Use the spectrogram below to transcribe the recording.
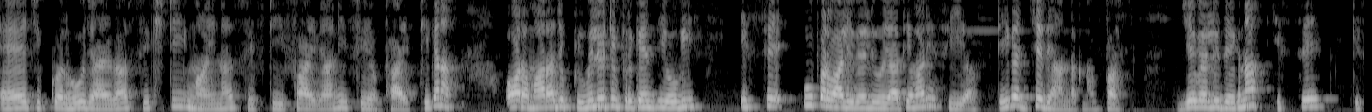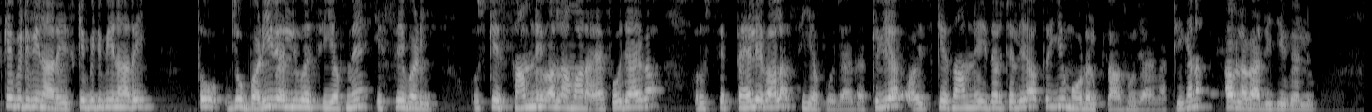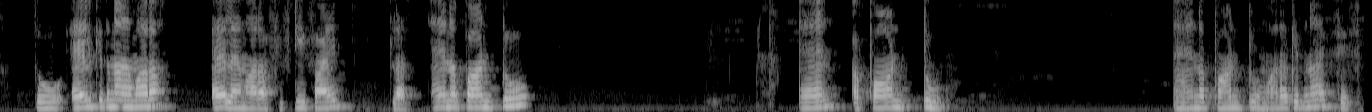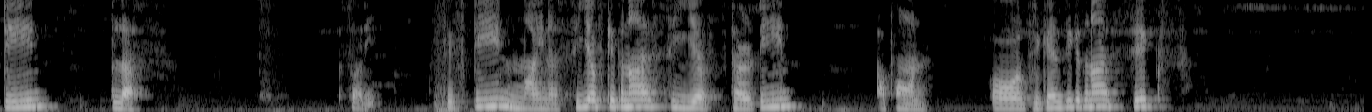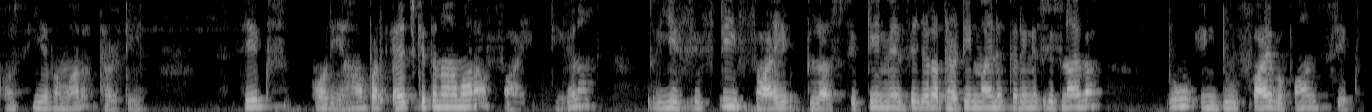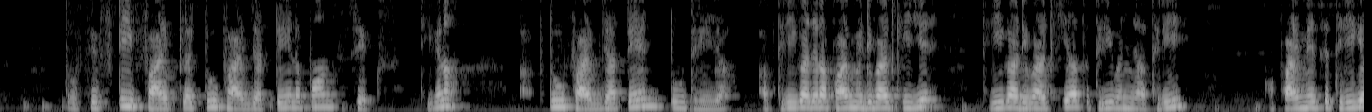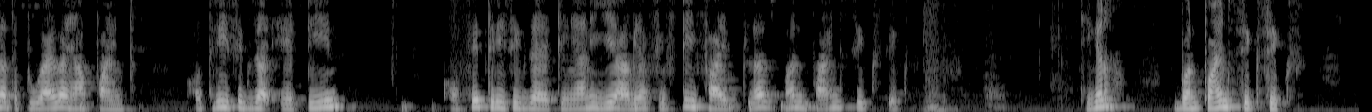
एच इक्वल हो जाएगा सिक्सटी माइनस फिफ्टी फाइव, यानी फाइव, ठीक है ना? और हमारा जो क्यूमुलेटिव फ्रिक्वेंसी होगी, इससे ऊपर वाली वैल्यू हो जाती है हमारी सी एफ़ ठीक है? ये ध्यान रखना, बस। ये वैल्यू देखना, इससे किसके बिटवीन आ रही? इसके बिटवीन आ रही। तो जो बड़ी वैल्यू है सी एफ़ में, इससे बड़ी, उसके सामने वाला हमारा एफ़ हो जाएगा और उससे पहले वाला सी एफ़ हो जाएगा। क्लियर और इसके सामने इधर चले जाओ तो ये मॉडल क्लास हो जाएगा, ठीक है ना? अब लगा दीजिए वैल्यू तो एल कितना है हमारा? एल है हमारा fifty five plus N upon two N upon two N upon two हमारा कितना है? Fifteen plus sorry fifteen minus C F कितना है? सी एफ़ थर्टीन अपॉन और फ्रीक्वेंसी कितना है? सिक्स और सी एफ़ हमारा थर्टीन सिक्स और यहाँ पर एच कितना है हमारा? फाइव, ठीक है ना? तो ये फिफ्टी फाइव प्लस फिफ्टीन में से ज़रा थर्टीन माइनस करेंगे तो कितना आएगा? Two into five upon six तो fifty five plus two five जा टेन अपॉन सिक्स ठीक है ना? अब टू फाइव जा टेन टू थ्री जा। अब थ्री का ज़रा फाइव में डिवाइड कीजिए। थ्री का डिवाइड किया तो थ्री बन जा थ्री और फाइव में से थ्री गया तो टू आएगा यहाँ पॉइंट और थ्री सिक्स जा एटीन और फिर थ्री सिक्स एटीन यानी ये आ गया fifty five plus one point six six ठीक है ना? वन पॉइंट सिक्स सिक्स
